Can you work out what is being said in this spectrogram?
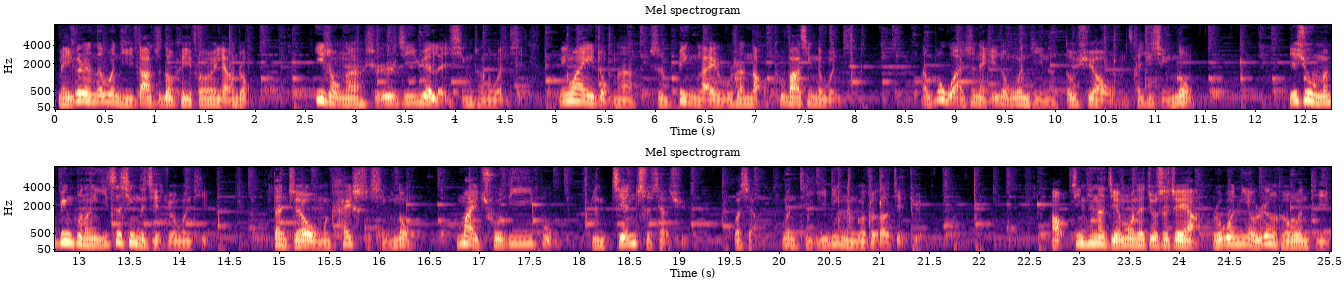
每个人的问题大致都可以分为两种，一种呢是日积月累形成的问题，另外一种呢是病来如山倒、突发性的问题。那不管是哪一种问题呢，都需要我们采取行动。也许我们并不能一次性的解决问题，但只要我们开始行动，迈出第一步，并坚持下去，我想问题一定能够得到解决。好，今天的节目呢就是这样。如果你有任何问题，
